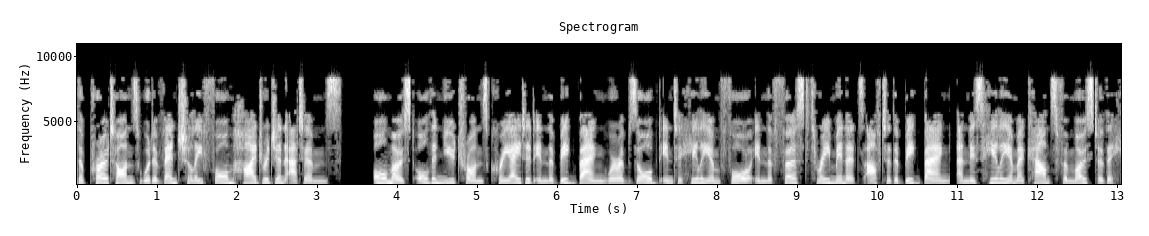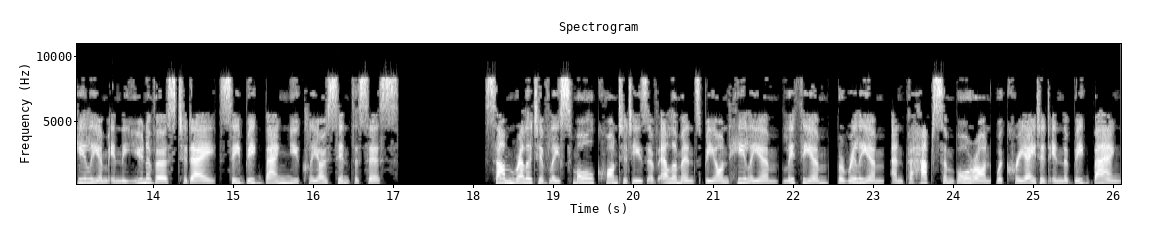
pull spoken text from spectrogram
The protons would eventually form hydrogen atoms. Almost all the neutrons created in the Big Bang were absorbed into helium-4 in the first three minutes after the Big Bang, and this helium accounts for most of the helium in the universe today see Big Bang nucleosynthesis. Some relatively small quantities of elements beyond helium lithium, beryllium, and perhaps some boron were created in the Big Bang,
